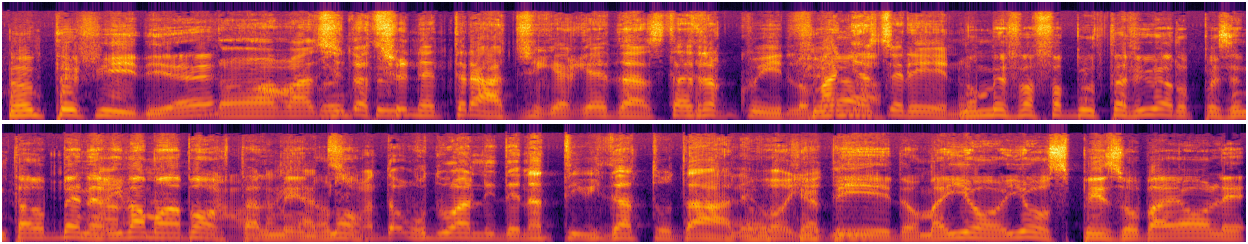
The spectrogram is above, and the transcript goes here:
Non te fidi, eh? No, ma la situazione è tragica, che da, stai tranquillo, Fila, magna sereno. Non mi fa fa brutta figura, ti ho presentato bene, arriviamo alla porta No, almeno, ragazzi, no? Ma dopo due anni di inattività totale, Ho voglio dire. capito, ma io, io ho speso parole.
